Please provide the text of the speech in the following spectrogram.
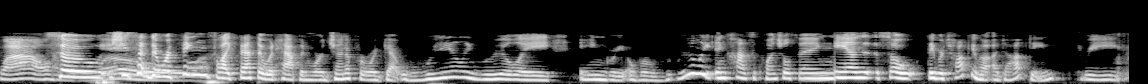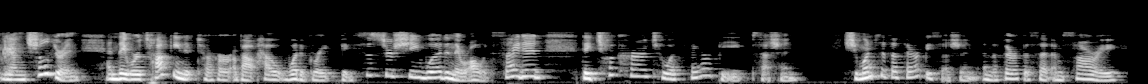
Wow. So she said there were things like that that would happen where Jennifer would get really, really angry over really inconsequential things. And so they were talking about adopting three young children and they were talking it to her about how what a great big sister she would and they were all excited. They took her to a therapy session. She went to the therapy session and the therapist said, I'm sorry,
